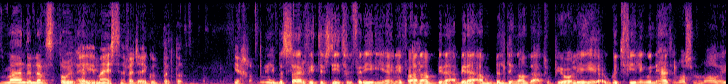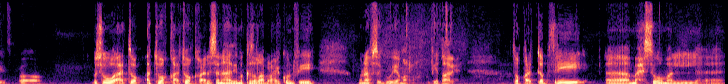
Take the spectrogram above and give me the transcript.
ما عنده النفس الطويل اي حاليا. ما يستمر فجأة يقول طق طق يخرب. إيه، بس صار في تجديد في الفريق يعني فأنا بناء بناء I'm building on that وبيولي good feeling من نهاية الموسم الماضي. ف بس هو أتوقع أتوقع أتوقع إن السنة هذه المركز الرابع راح يكون فيه منافسة قوية مرة في ايطاليا أتوقع ال top 3 آه، محسومه ال-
